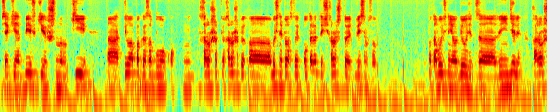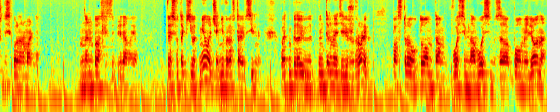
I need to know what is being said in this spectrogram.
Всякие обивки, шнурки, а, пила по газоблоку. Хорошая, хорошая, а, обычная пила стоит полторы тысячи, хорошая стоит 2700. Вот обычно я убил где-то за две недели, хорошая до сих пор нормальная. Наверное, по наследству передам ее. То есть вот такие вот мелочи, они вырастают сильно. Поэтому, когда в интернете вижу ролик, построил дом там 8 на 8 за полмиллиона,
